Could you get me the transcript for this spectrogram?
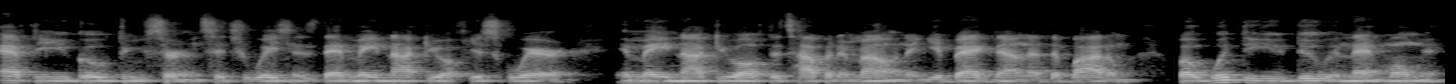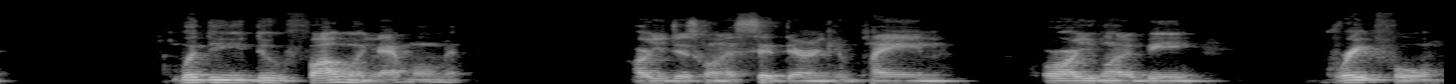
after you go through certain situations that may knock you off your square? It may knock you off the top of the mountain and get back down at the bottom. But what do you do in that moment? What do you do following that moment? Are you just going to sit there and complain? Or are you going to be grateful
